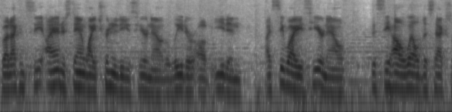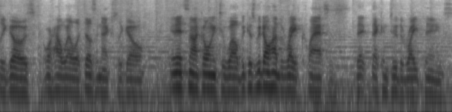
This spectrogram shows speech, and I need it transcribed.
But I can see, I understand why Trinity is here now, the leader of Eden. I see why he's here now, to see how well this actually goes, or how well it doesn't actually go. And it's not going too well, because we don't have the right classes that, that can do the right things.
